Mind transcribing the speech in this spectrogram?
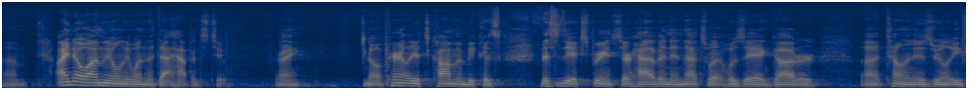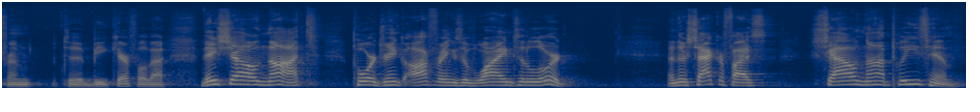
Um, I know I'm the only one that that happens to, right? No, apparently it's common because this is the experience they're having, and that's what Hosea and God are uh, telling Israel, Ephraim, to be careful about. They shall not pour drink offerings of wine to the Lord, and their sacrifice shall not please him.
